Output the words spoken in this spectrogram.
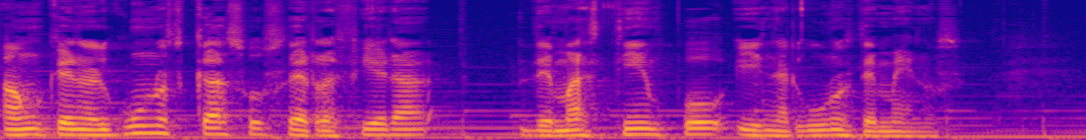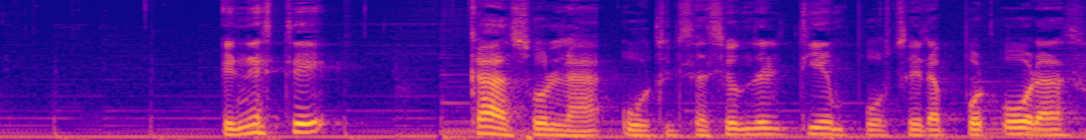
aunque en algunos casos se refiera de más tiempo y en algunos de menos. En este caso, la utilización del tiempo será por horas,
